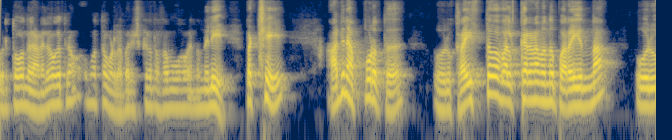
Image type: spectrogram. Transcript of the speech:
ഒരു തോന്നലാണ് ലോകത്തിന് മൊത്തമുള്ള പരിഷ്കൃത സമൂഹം എന്ന നിലയിൽ. പക്ഷേ അതിനപ്പുറത്ത് ഒരു ക്രൈസ്തവവൽക്കരണമെന്ന് പറയുന്ന ഒരു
